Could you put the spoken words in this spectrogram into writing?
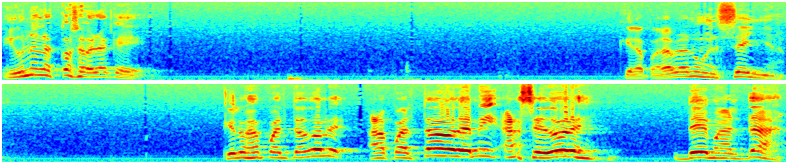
Y una de las cosas, ¿verdad? Que, que la palabra nos enseña, que los apartadores, apartados de mí, hacedores de maldad,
